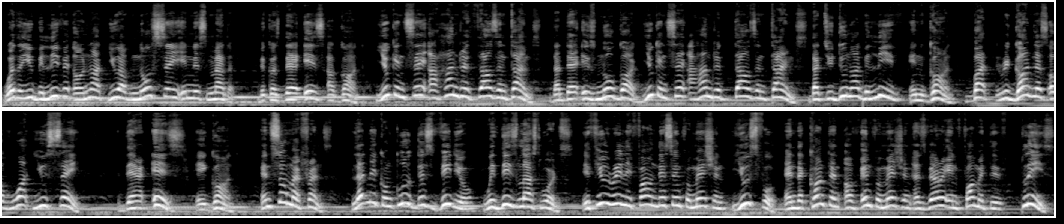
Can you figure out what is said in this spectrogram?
Whether you believe it or not, you have no say in this matter because there is a God. You can say a hundred thousand times that there is no God. You can say a hundred thousand times that you do not believe in God. But regardless of what you say, there is a God. And so, my friends, let me conclude this video with these last words. If you really found this information useful and the content of information is very informative, please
